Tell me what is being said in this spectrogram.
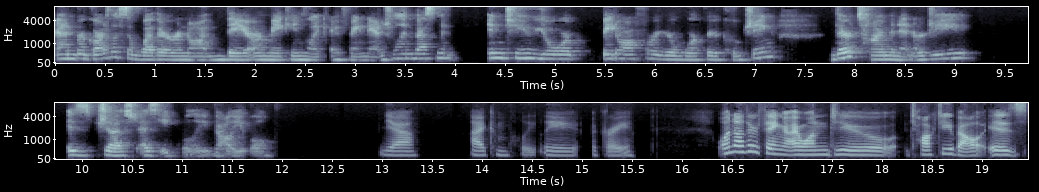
And regardless of whether or not they are making like a financial investment into your beta offer your work or your coaching their time and energy is just as equally valuable. Yeah i completely agree one other thing i wanted to talk to you about is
